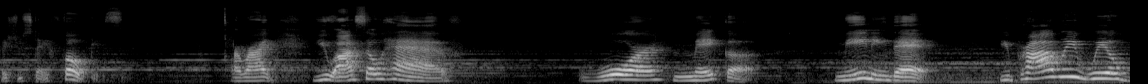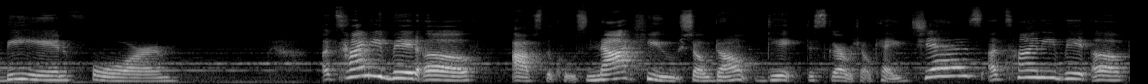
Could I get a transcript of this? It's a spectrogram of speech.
that you stay focused. All right? You also have war makeup, meaning that you probably will be in for a tiny bit of obstacles. Not huge, so don't get discouraged, okay? Just a tiny bit of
